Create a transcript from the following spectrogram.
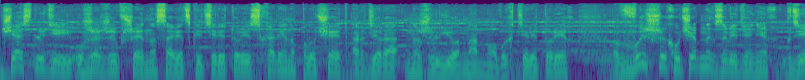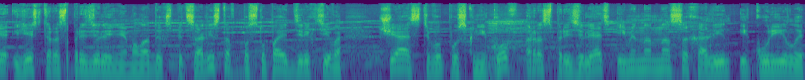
Часть людей, уже жившая на советской территории Сахалина, получает ордера на жилье на новых территориях территориях, в высших учебных заведениях, где есть распределение молодых специалистов, поступает директива часть выпускников распределять именно на Сахалин и Курилы.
